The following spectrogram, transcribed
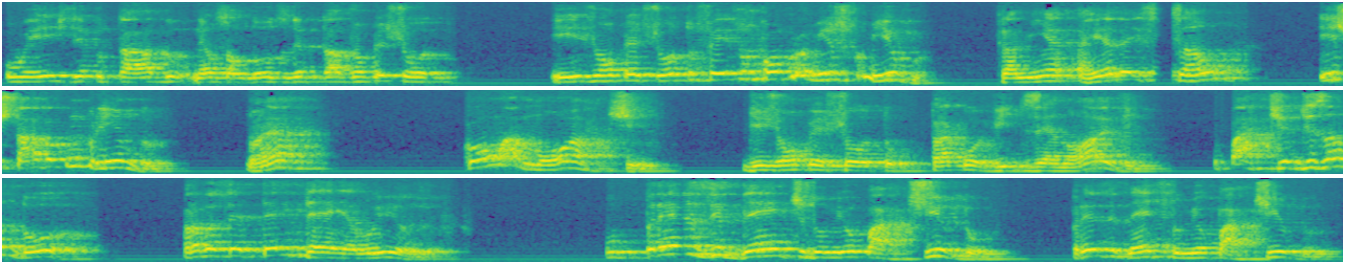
o ex-deputado, né, o saudoso deputado João Peixoto. E João Peixoto fez um compromisso comigo para minha reeleição e estava cumprindo, não é? Com a morte de João Peixoto para a Covid-19, o partido desandou. Para você ter ideia, Luiz, o presidente do meu partido, presidente do meu partido,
